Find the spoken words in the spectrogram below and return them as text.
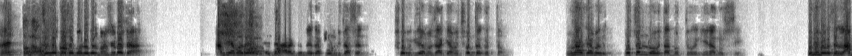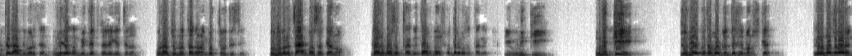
হ্যাঁ? তাহলে মানুষের ভাষা। আমি আমাদের আরেকজন নেতা পণ্ডিত আছেন রহমান যাকে আমি শ্রদ্ধা করতাম উনাকে আমি প্রচণ্ড ভাবে তার বক্তব্যকে ঘৃণা করছি। উনি বলেছেন লাভ দিয়ে লাভ দিয়ে বলেছেন। উনি যখন বিদেশে চলে গেছিলেন ওনার জন্য তখন আমি বক্তব্য দিচ্ছি উনি বলে চার বছর কেন? দশ বছর থাকবে দশ বছর সতেরো বছর থাকবে। কি উনি কি? উনি কি? যদি কথা বলবেন দেশের মানুষকে এগুলো বলতে পারেন?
